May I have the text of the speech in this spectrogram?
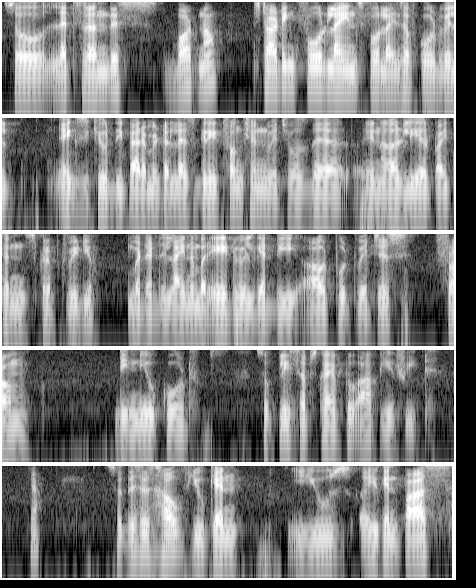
So let's run this bot now. Starting four lines four lines of code will execute the parameterless greet function which was there in earlier python script video. But at the line number eight we will get the output which is from the new code. So please subscribe to rpa feed. Yeah. So this is how you can use you can pass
